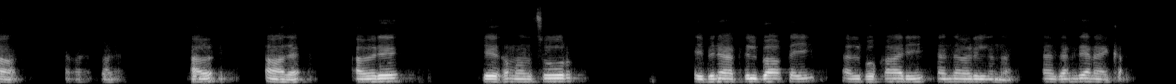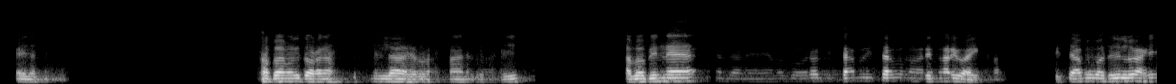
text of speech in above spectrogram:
ആ അതെ. അവർ Sheikh Mansoor ibn Abdul Baqi al Bukhari എന്നവരിൽ നിന്ന് സന്ധ്യാൻ അയക്കാം. എഴുതണം അപ്പൊ നമുക്ക് തുടങ്ങാം. ബിസ്മില്ലാഹിർ റഹ്മാനിർ റഹീം. അപ്പൊ പിന്നെ എന്താണ് നമുക്ക് ഓരോ കിതാബ് കിതാബ് മാറി മാറി വായിക്കണം. കിതാബ് പതിവിൽ വായി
